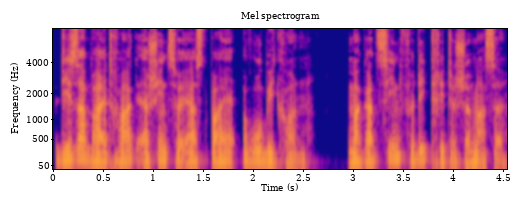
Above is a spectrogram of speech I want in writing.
Dieser Beitrag erschien zuerst bei Rubicon, Magazin für die kritische Masse.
